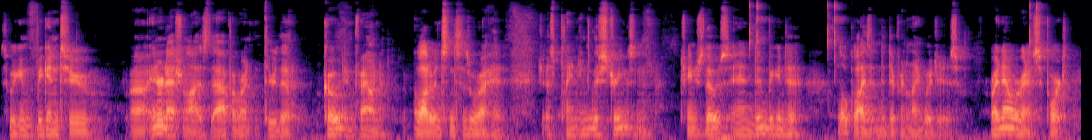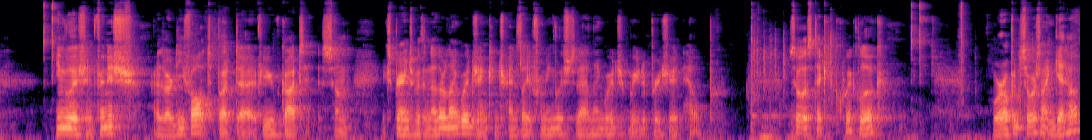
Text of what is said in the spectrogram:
So we can begin to uh, internationalize the app. I went through the code and found a lot of instances where I had just plain English strings and changed those and then begin to localize it into different languages. Right now we're going to support English and Finnish as our default, but uh, if you've got some experience with another language and can translate from English to that language, we'd appreciate help. So let's take a quick look we're open source on GitHub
